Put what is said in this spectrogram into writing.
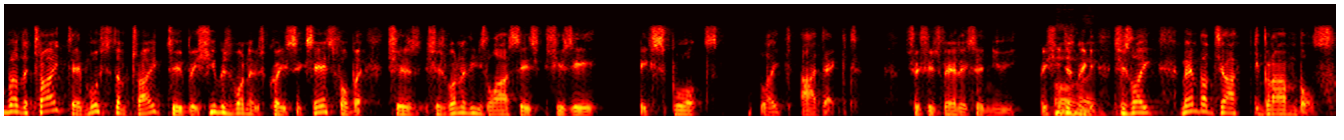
Well, they tried to. Most of them tried to, but she was one that was quite successful. But she's she's one of these lasses. She's a a sports like addict, so she's very sinewy. But she Oh, doesn't. right. She's like remember Jackie Brambles.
